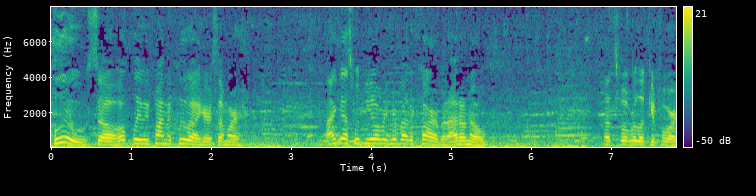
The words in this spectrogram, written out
clue. So hopefully we find the clue out here somewhere. I guess we'd be over here by the car, but I don't know. That's what we're looking for.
